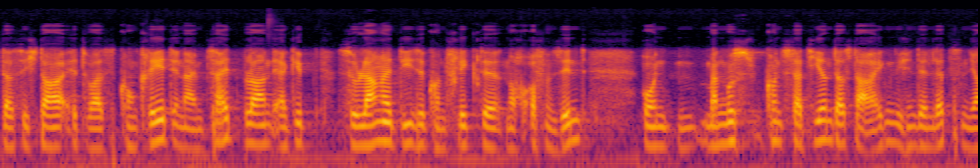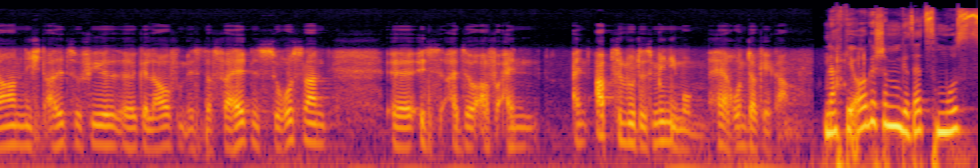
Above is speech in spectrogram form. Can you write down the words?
dass sich da etwas konkret in einem Zeitplan ergibt, solange diese Konflikte noch offen sind. Und man muss konstatieren, dass da eigentlich in den letzten Jahren nicht allzu viel äh, gelaufen ist. Das Verhältnis zu Russland äh, ist also auf ein, ein absolutes Minimum heruntergegangen. Nach georgischem Gesetz muss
